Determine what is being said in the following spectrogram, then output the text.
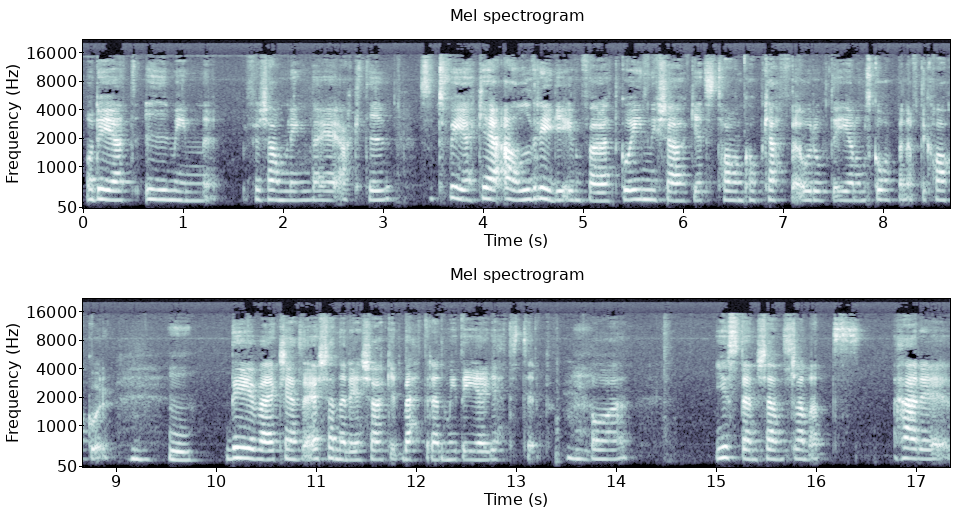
Och det är att i min församling där jag är aktiv så tvekar jag aldrig inför att gå in i köket, ta en kopp kaffe och rota igenom skåpen efter kakor. Mm. Det är verkligen så, jag känner det köket bättre än mitt eget typ. Och just den känslan att här är,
